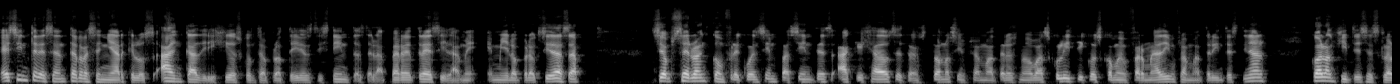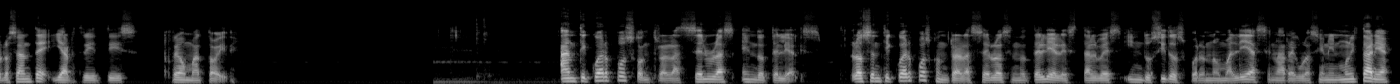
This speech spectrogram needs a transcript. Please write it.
Es interesante reseñar que los ANCA dirigidos contra proteínas distintas de la PR3 y la mieloperoxidasa se observan con frecuencia en pacientes aquejados de trastornos inflamatorios no vasculíticos como enfermedad inflamatoria intestinal, colangitis esclerosante y artritis reumatoide. Anticuerpos contra las células endoteliales. Los anticuerpos contra las células endoteliales, tal vez inducidos por anomalías en la regulación inmunitaria,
